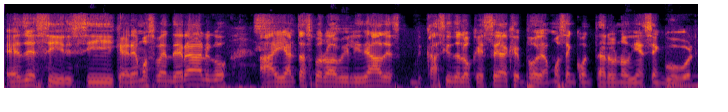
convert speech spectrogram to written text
Es decir, si queremos vender algo, hay altas probabilidades casi de lo que sea que podamos encontrar una audiencia en Google.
